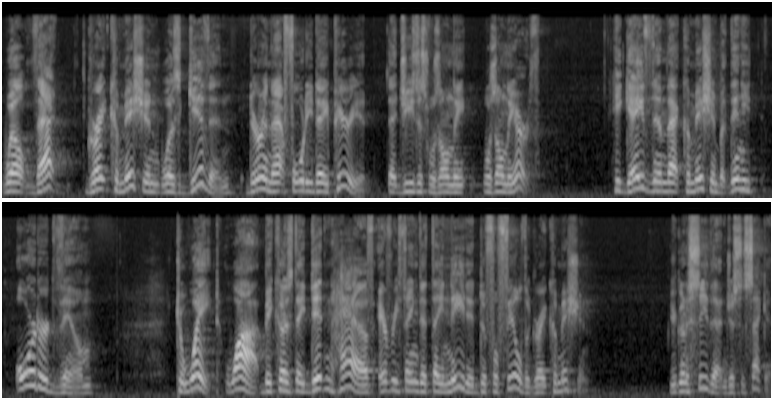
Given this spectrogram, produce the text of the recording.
Well, that Great Commission was given during that 40 day period that Jesus was on, the, was on the earth. He gave them that commission, but then he ordered them to wait. Why? Because they didn't have everything that they needed to fulfill the Great Commission. You're going to see that in just a second.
